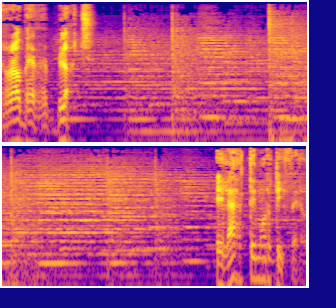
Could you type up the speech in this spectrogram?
Robert Bloch. El arte mortífero.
